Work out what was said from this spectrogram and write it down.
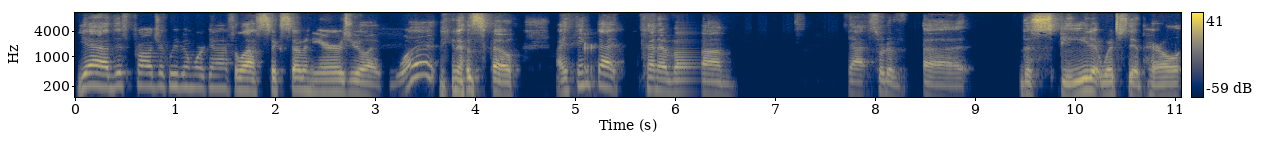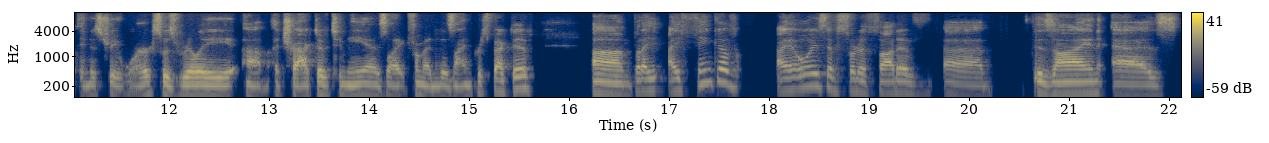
yeah, this project we've been working on for the last six, seven years. You're like, what? You know, so I think sure. that kind of um, that sort of uh, the speed at which the apparel industry works was really um, attractive to me as like from a design perspective. Um, but I, I think of I always have sort of thought of uh, design as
